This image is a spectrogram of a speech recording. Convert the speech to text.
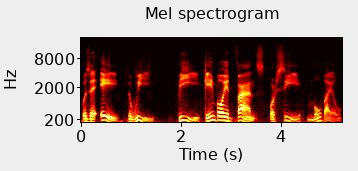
Was it A, the Wii, B, Game Boy Advance, or C, mobile?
